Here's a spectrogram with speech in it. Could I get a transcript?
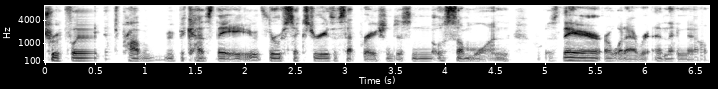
truthfully, it's probably because they, through six degrees of separation, just know someone who was there or whatever, and they know.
